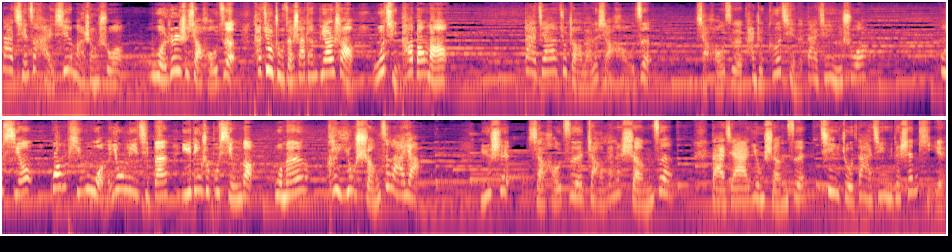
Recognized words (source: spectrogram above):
大钳子海蟹马上说，我认识小猴子，他就住在沙滩边上，我请他帮忙。”大家就找来了小猴子。小猴子看着搁浅的大金鱼说：“不行，光凭我们用力气搬一定是不行的。我们可以用绳子拉呀。”于是小猴子找来了绳子，大家用绳子系住大金鱼的身体。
